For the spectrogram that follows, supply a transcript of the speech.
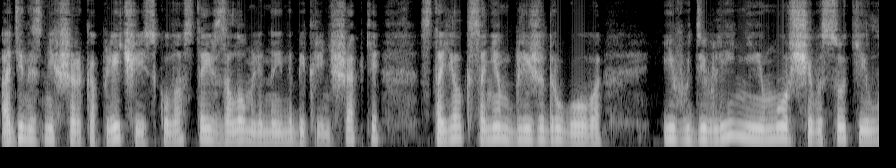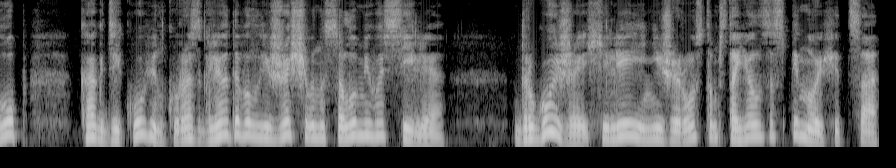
Один из них, широкоплечий и скуластый, в заломленной на бекрень шапке, стоял к саням ближе другого, и в удивлении, морща высокий лоб, как диковинку, разглядывал лежащего на соломе Василия — Другой же, хилее ниже ростом, стоял за спиной Фица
